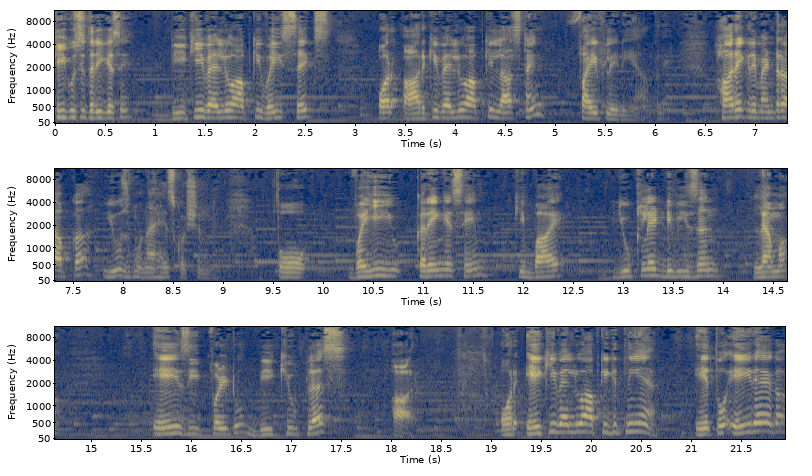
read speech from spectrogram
ठीक उसी तरीके से। B की वैल्यू आपकी वही सिक्स और r की वैल्यू आपकी लास्ट टाइम फाइव लेनी है आपने। हर एक रिमाइंडर आपका यूज़ होना है इस क्वेश्चन में। तो वही करेंगे सेम कि by Euclid division lemma a is equal to b q plus r और a की वैल्यू आपकी कितनी है? ए तो ए ही रहेगा।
